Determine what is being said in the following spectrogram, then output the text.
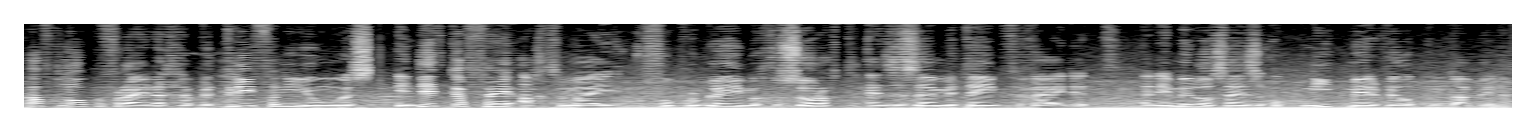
Afgelopen vrijdag hebben drie van die jongens in dit café achter mij voor problemen gezorgd en ze zijn meteen verwijderd. En inmiddels zijn ze ook niet meer welkom daarbinnen.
